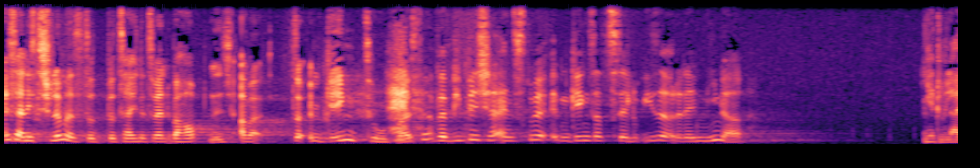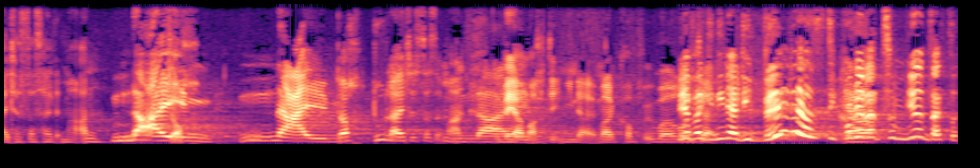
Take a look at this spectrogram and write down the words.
Ist ja nichts Schlimmes, so bezeichnet zu werden, überhaupt nicht. Aber so im Gegenzug, weißt du? Aber wie bin ich ja eins drüber im Gegensatz zu der Luisa oder der Nina? Ja, du leitest das halt immer an. Nein! Nein! Doch, du leitest das immer an. Nein. Wer macht die Nina immer Kopf über runter? Ja, weil die Nina, die will das. Die kommt ja. Ja. dann zu mir und sagt so,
